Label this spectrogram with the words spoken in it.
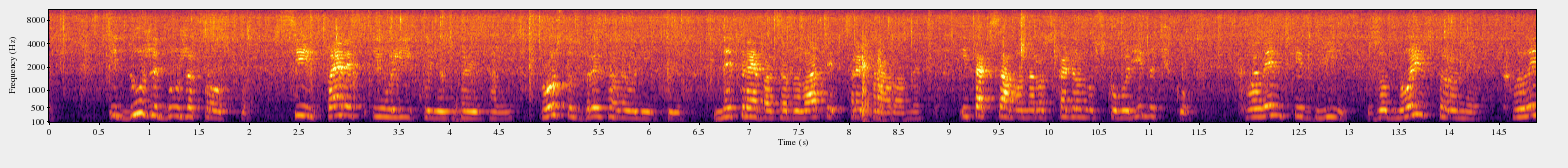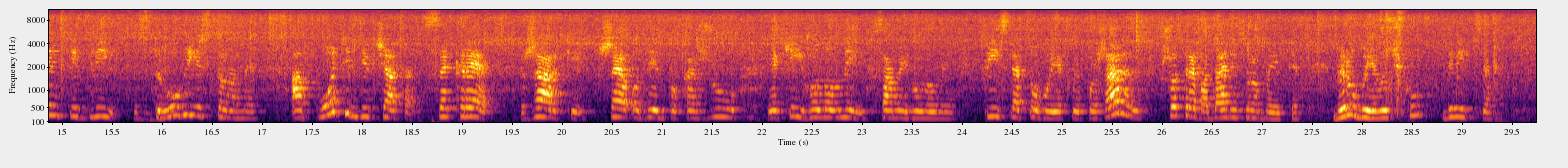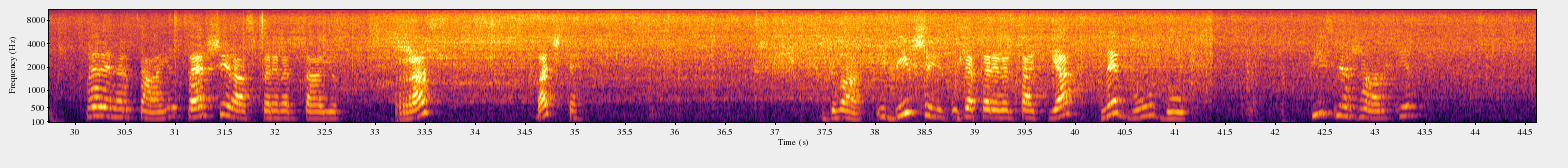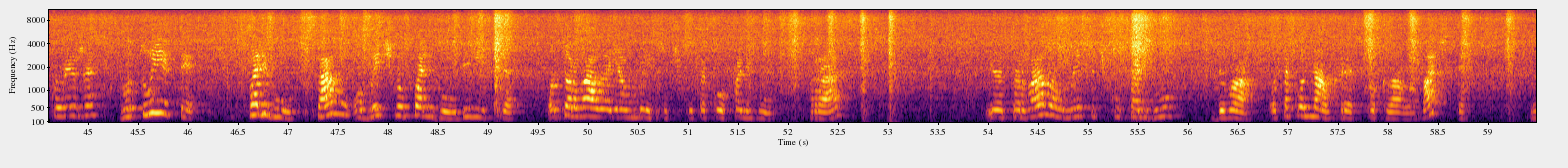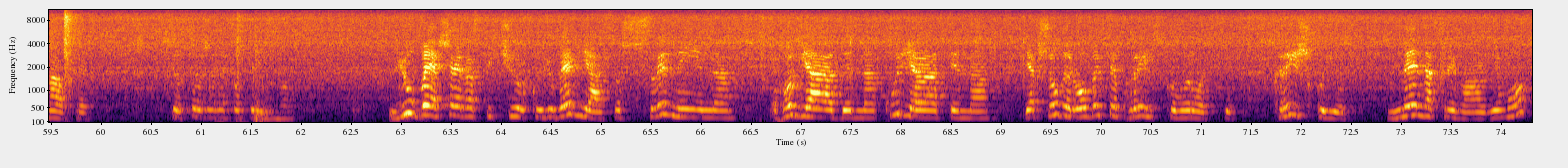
І дуже-дуже просто. Сіль, перець і олійкою збризгали. Просто збризгали олійкою. Не треба забивати приправами. І так само на розкальону сковорідочку хвилинки дві з одної сторони, хвилинки дві з другої сторони. А потім, дівчата, секрет жарки, ще один покажу, який головний, самий головний. Після того, як ви пожарили, що треба далі зробити? Беру вилочку, дивіться, перевертаю, перший раз перевертаю. Раз. Бачите? Два. І більше вже перевертати я не буду. Після жарки, коли вже готуєте фольгу, саму обичну фольгу. Дивіться, оторвала я в мисочку таку фольгу. Раз. І оторвала в мисочку фольгу два. Отако навхрест поклала. Бачите? Навхрест. Все, це вже не потрібно. Любе, ще раз підчуркую, любе м'ясо, свинина, говядина, курятина. Якщо ви робите в гриль сковородці, кришкою не накриваємо.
